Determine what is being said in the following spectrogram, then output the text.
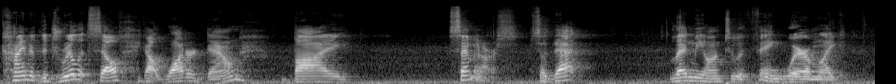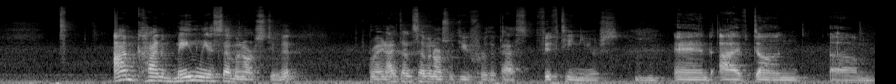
kind of the drill itself got watered down by seminars. So that led me onto a thing where I'm like, I'm kind of mainly a seminar student, right? I've done seminars with you for the past 15 years, and I've done um,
